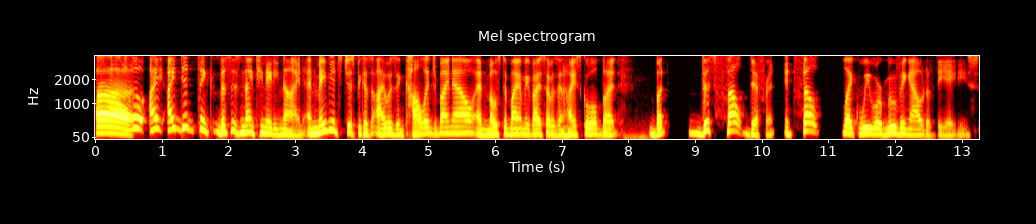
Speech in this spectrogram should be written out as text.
Uh, Although I, I did think this is 1989, and maybe it's just because I was in college by now, and most of Miami Vice I was in high school, but but this felt different. It felt like we were moving out of the 80s.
